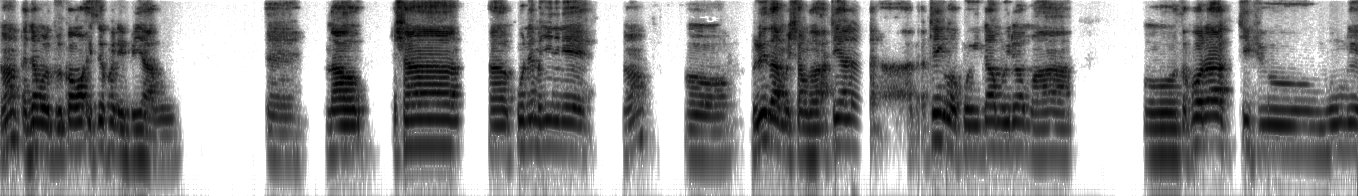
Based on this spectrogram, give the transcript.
နော်ဒါကြောင့်မလို့သူတို့ကောင်းကောင်းအိတ်ဆက်ခွင့်တွေမရဘူးအဲနောက်တခြားကိုယ်နဲ့မညီနေတဲ့နော်ဟိုမလို့သာမရှောင်တော့အတင်းအတင်းကိုကိုကြီးတောင်းပြီးတော့မှဟိုသဘောထားကြည့်ဖြူမှုတွေ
